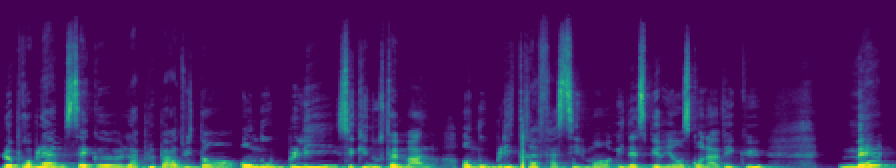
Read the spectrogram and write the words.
Le problème, c'est que la plupart du temps, on oublie ce qui nous fait mal. On oublie très facilement une expérience qu'on a vécue, mais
